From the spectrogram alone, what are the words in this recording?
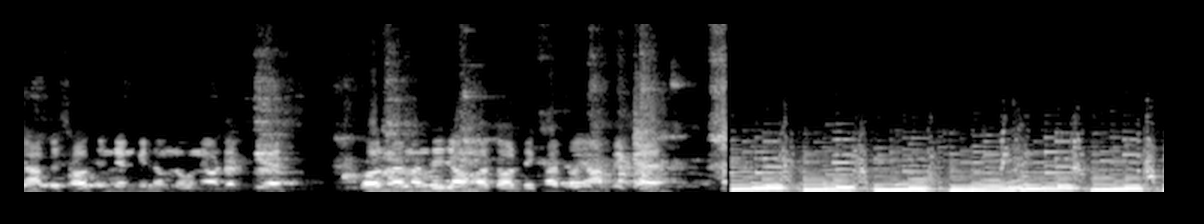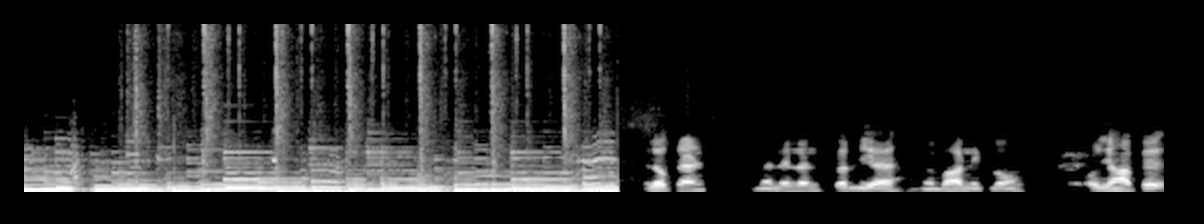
यहाँ पे साउथ इंडियन मील हम लोगों ने ऑर्डर किया है। तो और मैं मंदिर जाऊँगा तो और दिखाता हूँ यहाँ पे क्या है। हेलो फ्रेंड्स मैंने लंच कर लिया है। मैं बाहर निकला हूँ। और यहाँ पे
